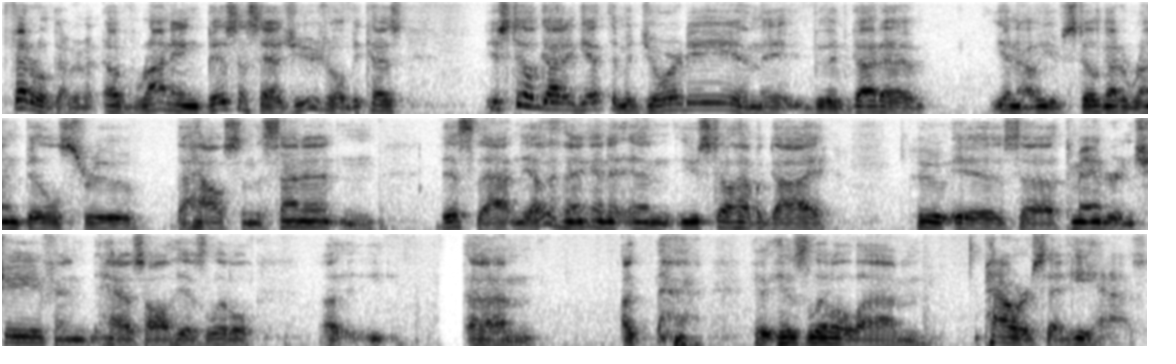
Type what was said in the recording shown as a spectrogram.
federal government of running business as usual because you still got to get the majority and they they've got to you know you've still got to run bills through the House and the Senate and this that and the other thing and and you still have a guy who is uh, commander in chief and has all his little uh, um, uh, his little um, powers that he has.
